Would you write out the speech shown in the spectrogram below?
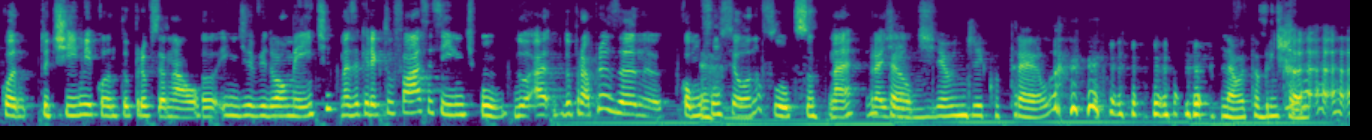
quanto time, quanto profissional, uh, individualmente. Mas eu queria que tu falasse, assim, tipo, do, a- do próprio Asana, como É. funciona o fluxo, né? Pra então, gente. eu indico o Trello. Não, eu tô brincando.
